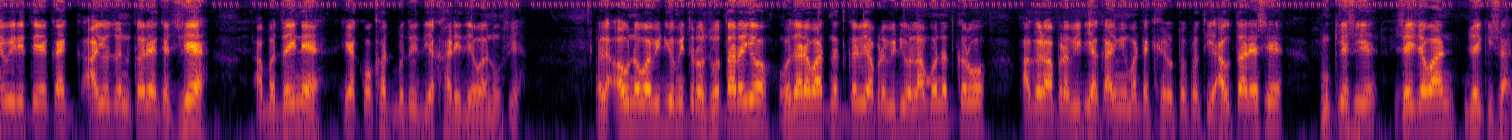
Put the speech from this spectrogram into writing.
એવી રીતે કંઈક આયોજન કરે કે જે આ બધાને એક વખત બધું દેખાડી દેવાનું છે. એટલે અવનવા વીડિયો મિત્રો જોતા રહ્યો વધારે વાત નથી કરવી, આપણે વીડિયો લાંબો નથી કરવો. આગળ આપણા વિડીયા કાયમી માટે ખેડૂતો પ્રત્યે આવતા રહેશે. મૂકીએ છીએ. જય જવાન, જય કિસાન.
